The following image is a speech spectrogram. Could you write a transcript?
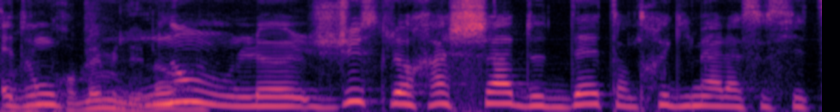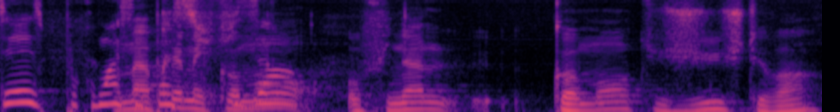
Et Le donc, problème, il est là. hein. non, le, juste le rachat de dette, entre guillemets, à la société, pour moi, c'est pas mais suffisant. comment, au final, comment tu juges, tu vois?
